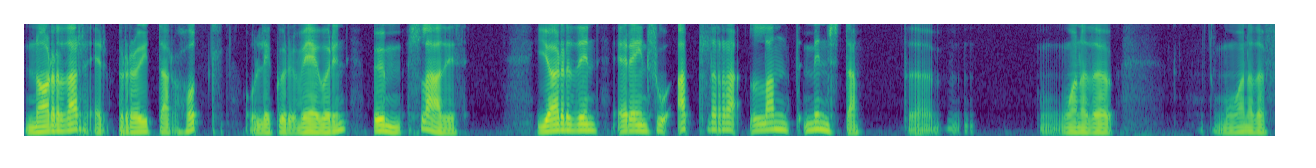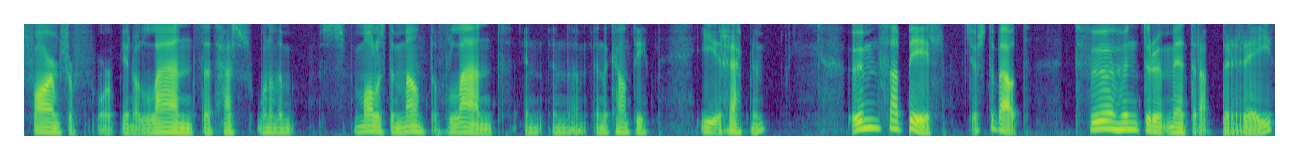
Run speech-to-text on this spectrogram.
Norðar er brautar holl og likur vegurinn um hlaðið. Jörðin er eins og allra landminsta, the, one of the one of the farms or, or you know lands that has one of the smallest amount of land in, in, the, in the county í hrefnum um það byl just about 200 metra breið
